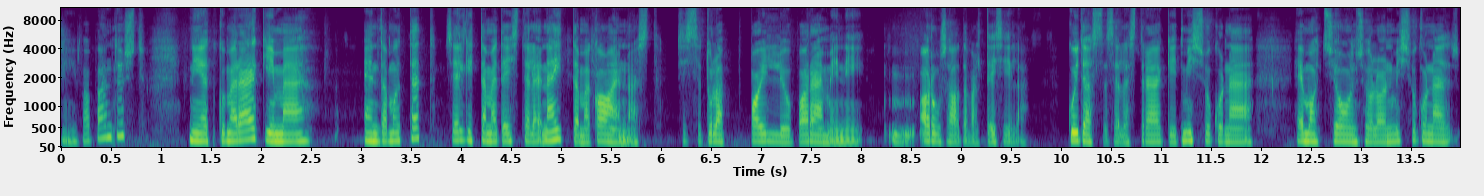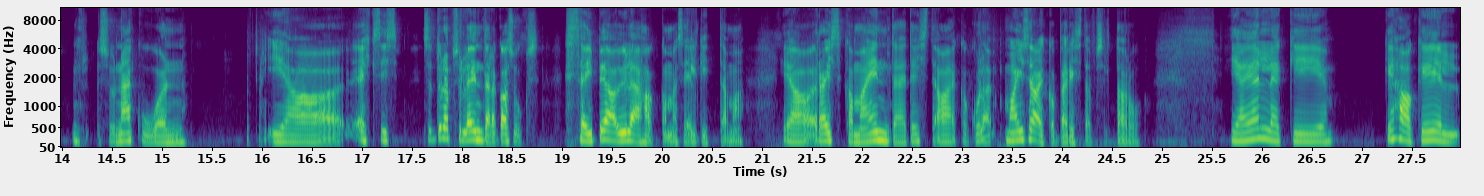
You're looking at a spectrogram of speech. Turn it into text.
nii, vabandust. nii et kui me räägime enda mõtet, selgitame teistele, näitame ka ennast, siis see tuleb palju paremini mm, arusaadavalt esile. kuidas sa sellest räägid, missugune emotsioon sul on, missugune su nägu on. ja ehk siis see tuleb sulle endale kasuks, sa ei pea üle hakkama selgitama ja raiskama enda ja teiste aega, kuule, ma ei saa ikka päris täpselt aru. ja jällegi kehakeel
